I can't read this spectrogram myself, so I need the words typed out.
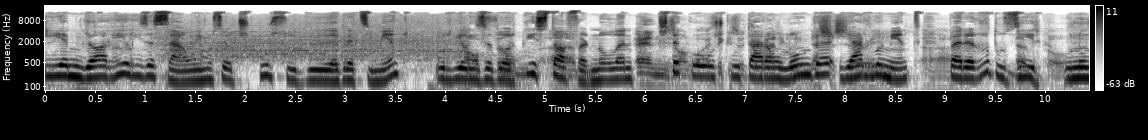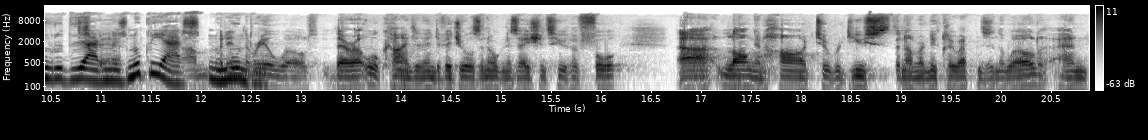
e a melhor realização. E no seu discurso de agradecimento, o realizador Christopher Nolan destacou os que lutaram longa e arduamente para reduzir o número de armas nucleares no mundo. Uh, long and hard to reduce the number of nuclear weapons in the world and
